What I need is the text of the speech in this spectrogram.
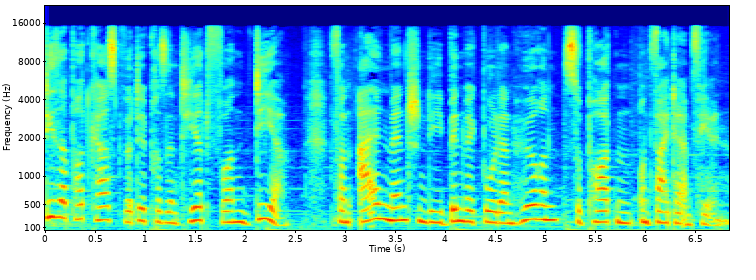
Dieser Podcast wird dir präsentiert von dir, von allen Menschen, die Binweg Bouldern hören, supporten und weiterempfehlen.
